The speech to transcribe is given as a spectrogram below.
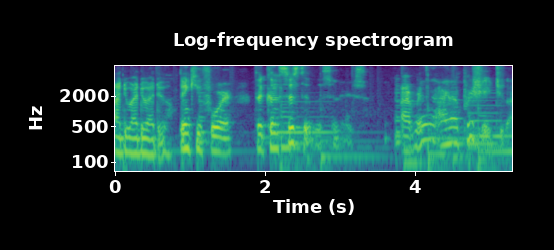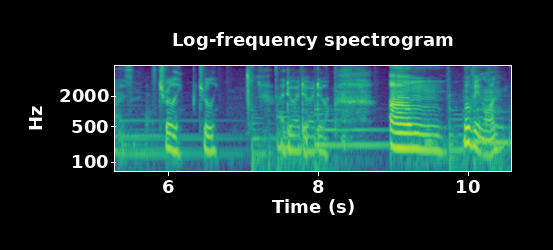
I do, I do, I do. Thank you for the consistent listeners. I really I appreciate you guys. Truly, truly. I do, I do, I do. Um moving on.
